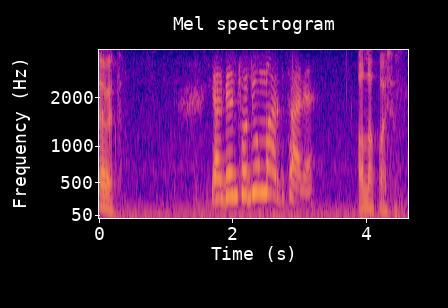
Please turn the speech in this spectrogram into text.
evet. Yani benim çocuğum var bir tane. Allah bağışlasın.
